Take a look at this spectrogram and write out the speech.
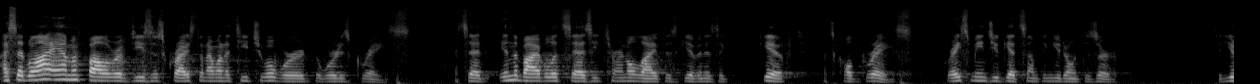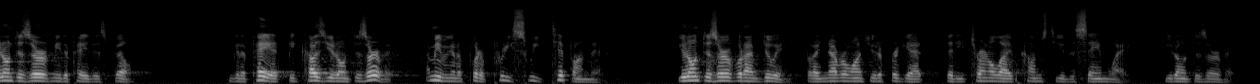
I said, Well, I am a follower of Jesus Christ, and I want to teach you a word. The word is grace. I said, In the Bible, it says eternal life is given as a gift. That's called grace. Grace means you get something you don't deserve. I said, You don't deserve me to pay this bill. I'm going to pay it because you don't deserve it. I'm even going to put a pretty sweet tip on there. You don't deserve what I'm doing, but I never want you to forget that eternal life comes to you the same way. You don't deserve it.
